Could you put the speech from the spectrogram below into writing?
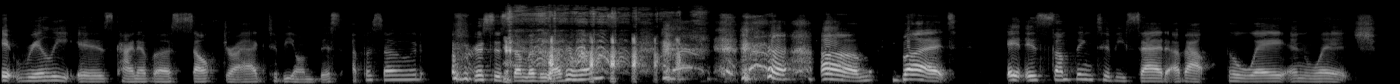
it really is kind of a self drag to be on this episode versus some of the other ones. um, but it is something to be said about the way in which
